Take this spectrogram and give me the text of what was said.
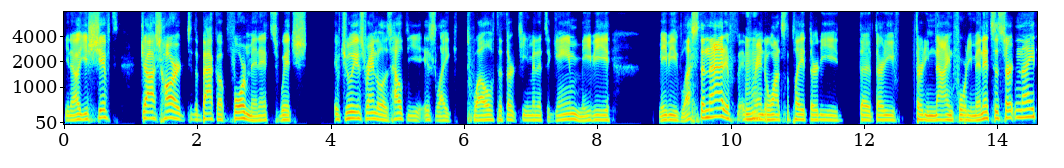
You know, you shift Josh Hart to the backup four minutes, which if Julius Randle is healthy, is like 12 to 13 minutes a game, maybe maybe less than that if, if mm-hmm. Randle wants to play 30, 30, 39, 40 minutes a certain night.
